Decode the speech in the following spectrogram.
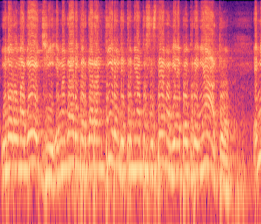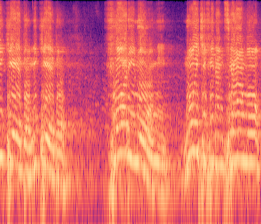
i loro magheggi e magari per garantire un determinato sistema viene poi premiato e mi chiedo, mi chiedo fuori i nomi noi ci finanziamo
